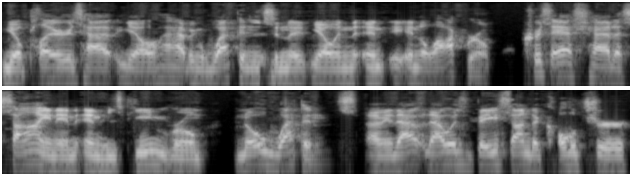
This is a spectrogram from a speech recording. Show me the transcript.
you know, players have, you know, having weapons in the, you know, in, in, in the locker room. Chris Ash had a sign in, in his team room, no weapons. I mean, that, that was based on the culture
